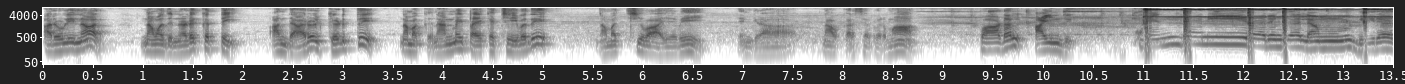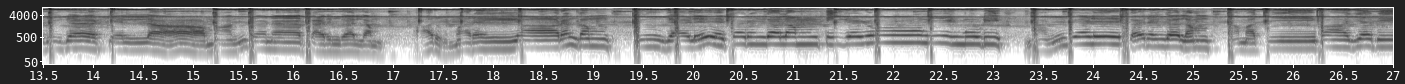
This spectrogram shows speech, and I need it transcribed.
அருளினால் நமது நடுக்கத்தை அந்த அருள் கெடுத்து நமக்கு நன்மை பயக்கச் செய்வது நமச்சிவாயவே என்கிறார் நாவுக்கரசர் பெருமான். பாடல் ஐந்து. எந்த நீரருங்கலம் விரதிகெல்லாம் அந்தனர் கருங்கலம் அருமறை ஆரங்கம் திங்களு கருங்கலம் திகழும் நீழ்முடி நங்களு கருங்கலம் நமச்சிவாயவே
